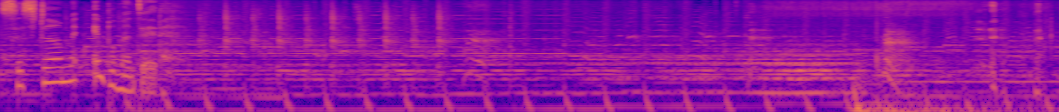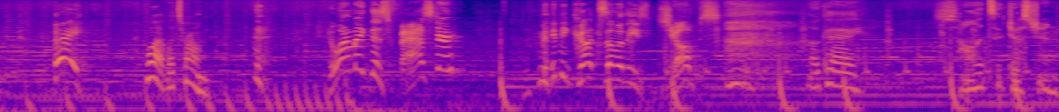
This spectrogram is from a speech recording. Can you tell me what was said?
System implemented. Hey! What? What's wrong? You wanna make this faster? Maybe cut some of these jumps. Okay. Solid suggestion.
